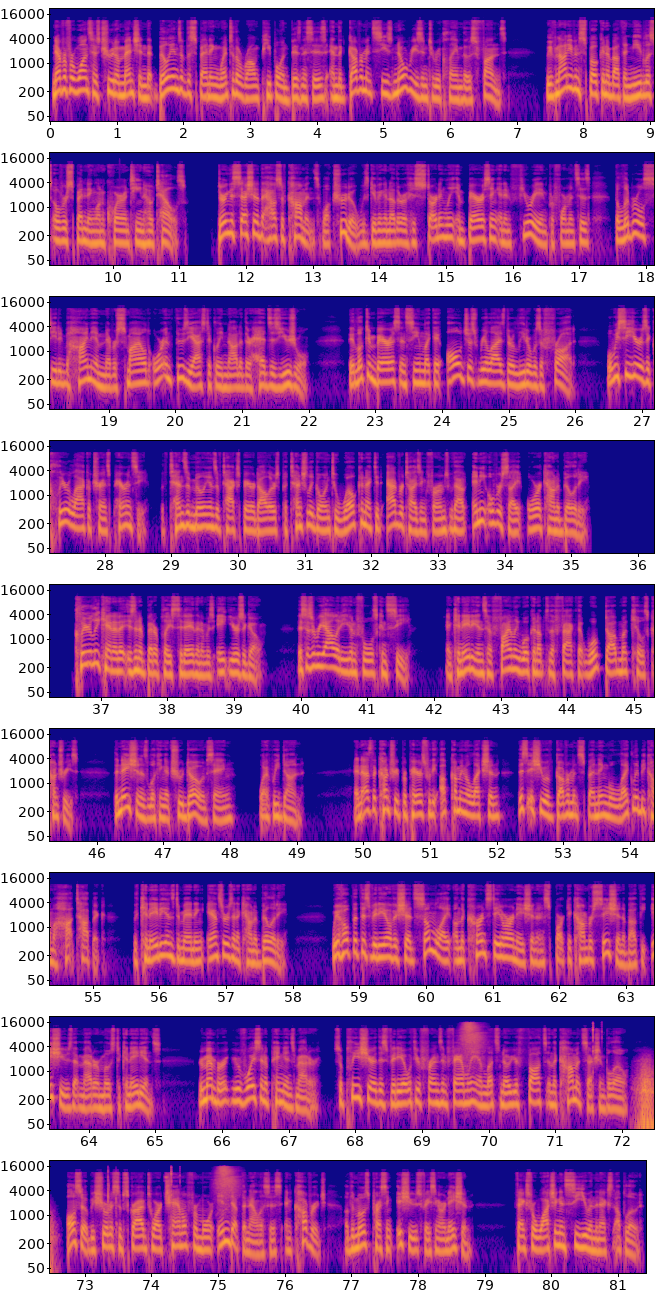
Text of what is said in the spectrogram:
Never for once has Trudeau mentioned that billions of the spending went to the wrong people and businesses, and the government sees no reason to reclaim those funds. We've not even spoken about the needless overspending on quarantine hotels. During the session of the House of Commons, while Trudeau was giving another of his startlingly embarrassing and infuriating performances, the Liberals seated behind him never smiled or enthusiastically nodded their heads as usual. They looked embarrassed and seemed like they all just realized their leader was a fraud. What we see here is a clear lack of transparency, with tens of millions of taxpayer dollars potentially going to well connected advertising firms without any oversight or accountability. Clearly, Canada isn't a better place today than it was eight years ago. This is a reality even fools can see. And Canadians have finally woken up to the fact that woke dogma kills countries. The nation is looking at Trudeau and saying, What have we done? And as the country prepares for the upcoming election, this issue of government spending will likely become a hot topic, with Canadians demanding answers and accountability. We hope that this video has shed some light on the current state of our nation and sparked a conversation about the issues that matter most to Canadians. Remember, your voice and opinions matter, So please share this video with your friends and family and let's know your thoughts in the comment section below. Also, be sure to subscribe to our channel for more in-depth analysis and coverage of the most pressing issues facing our nation. Thanks for watching and see you in the next upload.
